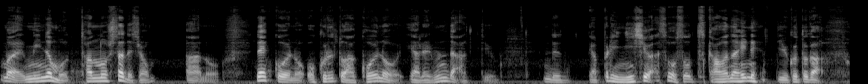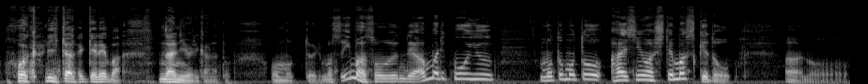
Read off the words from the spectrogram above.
まあ、みんなも堪能したでしょ？あの、ね、こういうの送るとはこういうのをやれるんだっていう。で、やっぱり西はそうそう使わないねっていうことが お分かりいただければ何よりかなと思っております。今、それであんまりこういう、もともと配信はしてますけど、あの、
